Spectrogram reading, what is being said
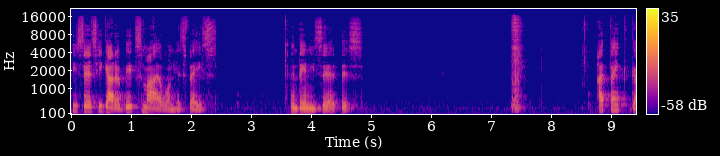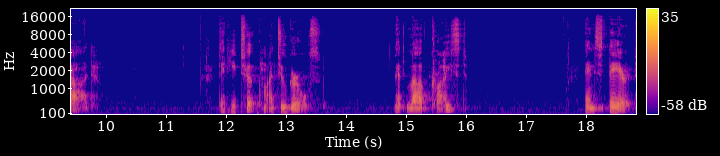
he says he got a big smile on his face. And then he said this I thank God that He took my two girls that loved Christ and spared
